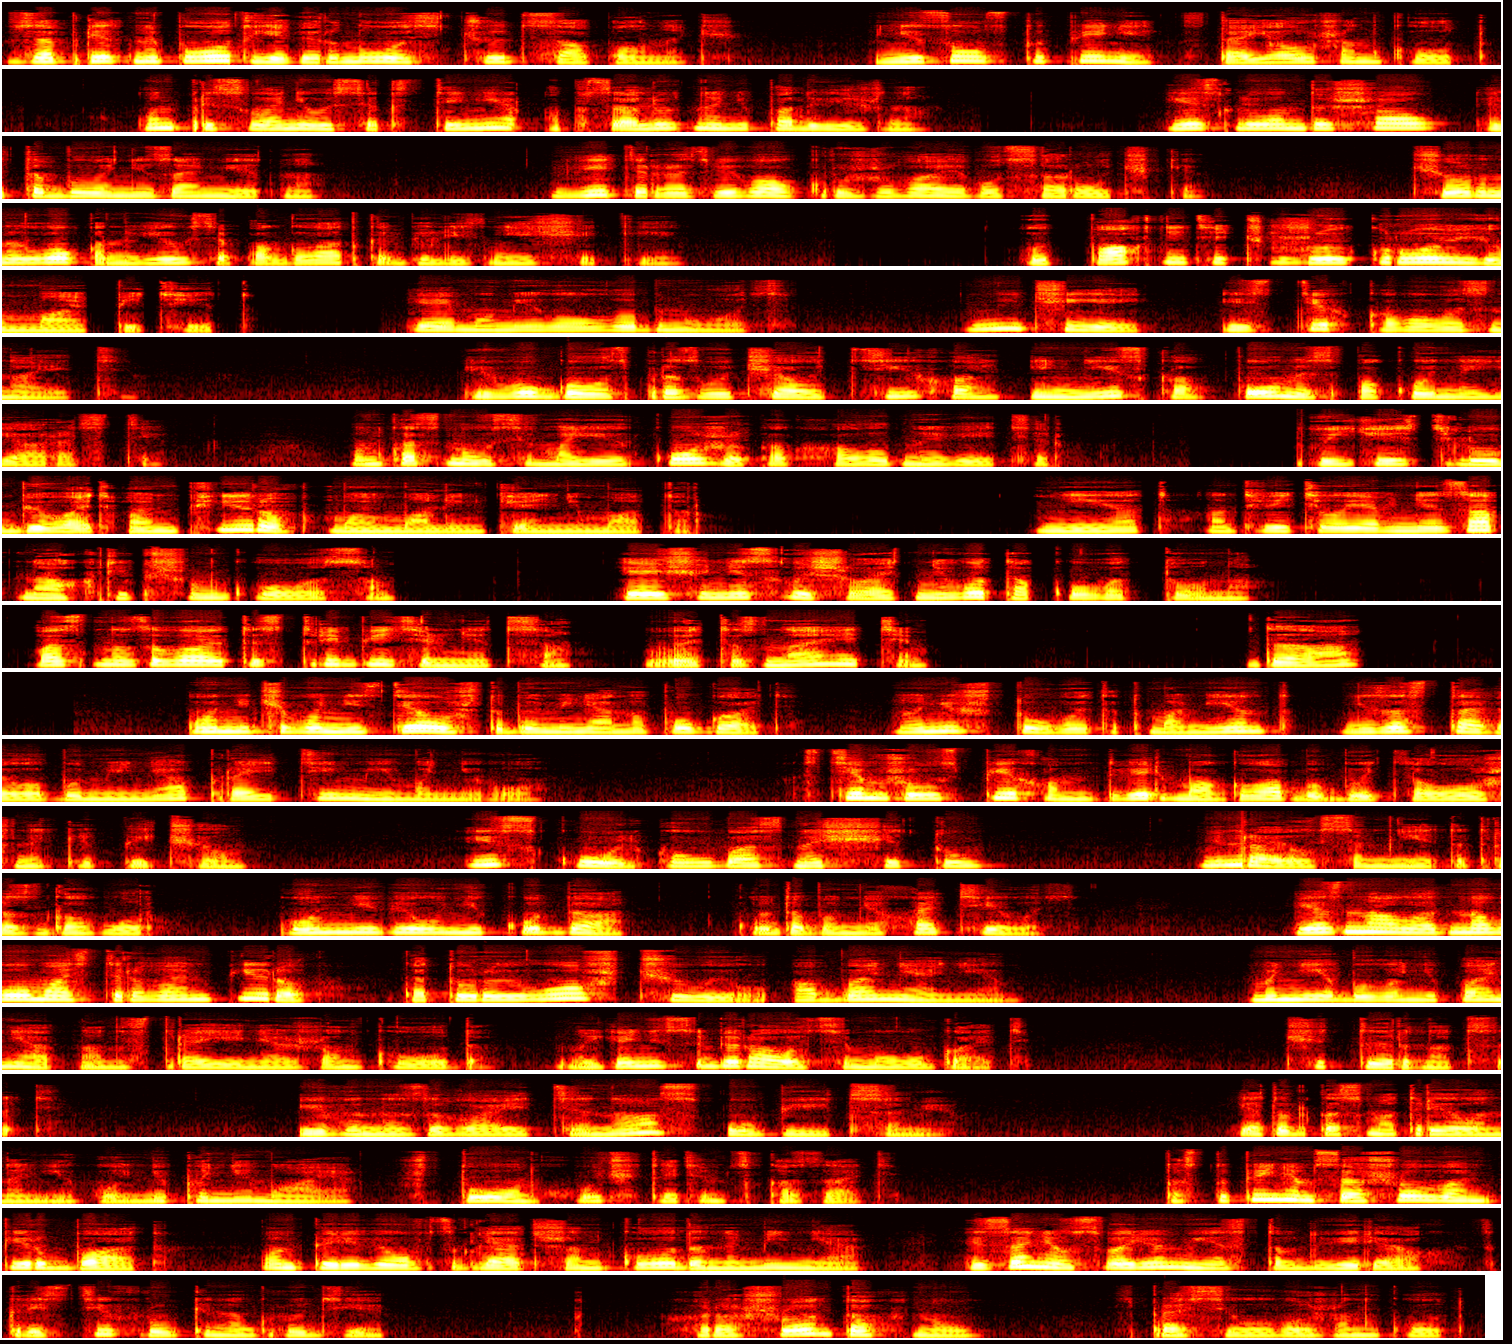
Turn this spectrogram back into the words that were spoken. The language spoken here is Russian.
В запретный плод я вернулась чуть за полночь. Внизу у ступени стоял Жан-Клод. Он прислонился к стене абсолютно неподвижно. Если он дышал, это было незаметно. Ветер развивал кружева его сорочки. Черный локон вился по гладкой белизне щеки. «Вы пахнете чужой кровью, мой аппетит!» Я ему мило улыбнулась. «Ничьей, из тех, кого вы знаете». Его голос прозвучал тихо и низко, полной спокойной ярости. Он коснулся моей кожи, как холодный ветер. «Вы ездили убивать вампиров, мой маленький аниматор?» «Нет», — ответила я внезапно охрипшим голосом. Я еще не слышала от него такого тона. «Вас называют истребительница. Вы это знаете?» «Да». Он ничего не сделал, чтобы меня напугать, но ничто в этот момент не заставило бы меня пройти мимо него. С тем же успехом дверь могла бы быть заложена кирпичом. «И сколько у вас на счету?» Не нравился мне этот разговор. Он не вел никуда, куда бы мне хотелось. Я знала одного мастера вампиров, который ложь чуял обонянием. Мне было непонятно настроение Жан-Клода, но я не собиралась ему лгать. Четырнадцать. И вы называете нас убийцами? Я только смотрела на него, не понимая, что он хочет этим сказать. По ступеням сошел вампир Бат. Он перевел взгляд Жан-Клода на меня и занял свое место в дверях, скрестив руки на груди. «Хорошо отдохнул?» — спросил его Жан-Клод.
